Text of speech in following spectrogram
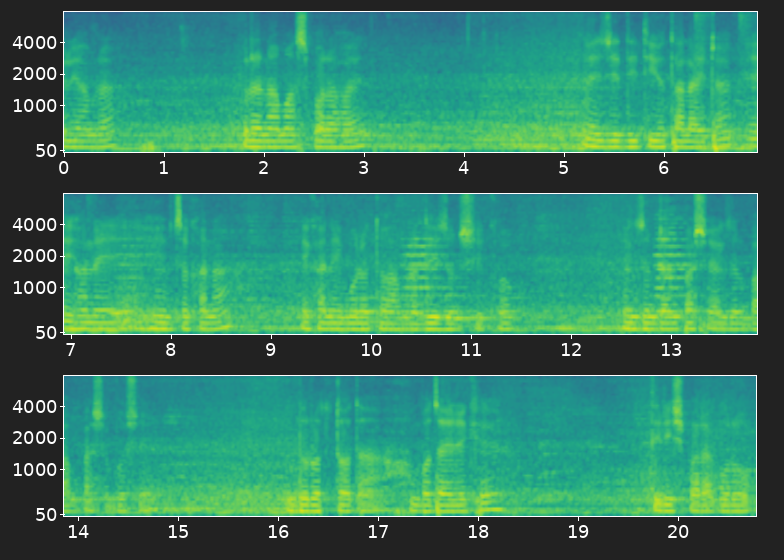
ফেলি আমরা। পুরো নামাজ পড়া হয়। এই যে দ্বিতীয় তালা এটা এইখানে হেফজখানা। এখানে মূলত আমরা দুইজন শিক্ষক, একজন ডান পাশে, একজন বাম পাশে বসে দূরত্বতা বজায় রেখে তিরিশ পারা গ্রুপ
